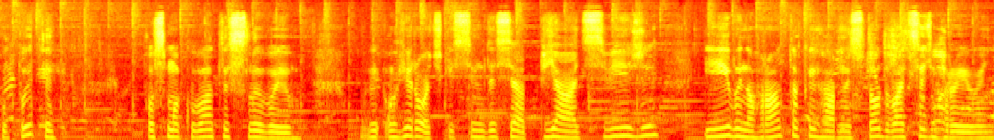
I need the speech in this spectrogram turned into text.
купити, посмакувати сливою. Огірочки 75 свіжі і виноград такий гарний 120 гривень.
